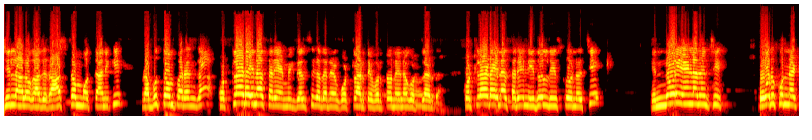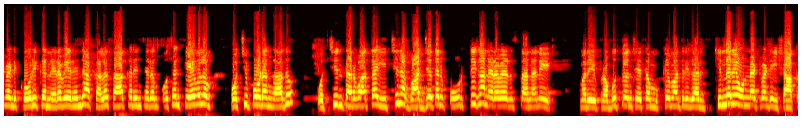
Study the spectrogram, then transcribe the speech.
జిల్లాలో కాదు రాష్ట్రం మొత్తానికి ప్రభుత్వం పరంగా కొట్లాడైనా సరే మీకు తెలుసు కదా నేను కొట్లాడితే ఎవరితోనైనా కొట్లాడతా. కొట్లాడైనా సరే నిధులు తీసుకొని వచ్చి ఎన్నో ఏళ్ళ నుంచి కోరుకున్నటువంటి కోరిక నెరవేరింది. ఆ కళ సహకరించడం కోసం కేవలం వచ్చిపోవడం కాదు వచ్చిన తర్వాత ఇచ్చిన బాధ్యతను పూర్తిగా నెరవేరుస్తానని మరి ప్రభుత్వం చేత ముఖ్యమంత్రి గారి కిందనే ఉన్నటువంటి ఈ శాఖ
